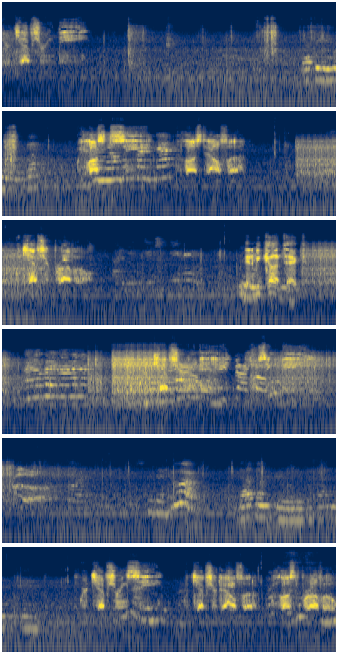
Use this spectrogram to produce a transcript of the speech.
We're capturing We lost C. We lost Alpha. We captured Bravo. Enemy contact. Capturing A. Losing B. We're capturing C. We captured Alpha. We lost Bravo.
